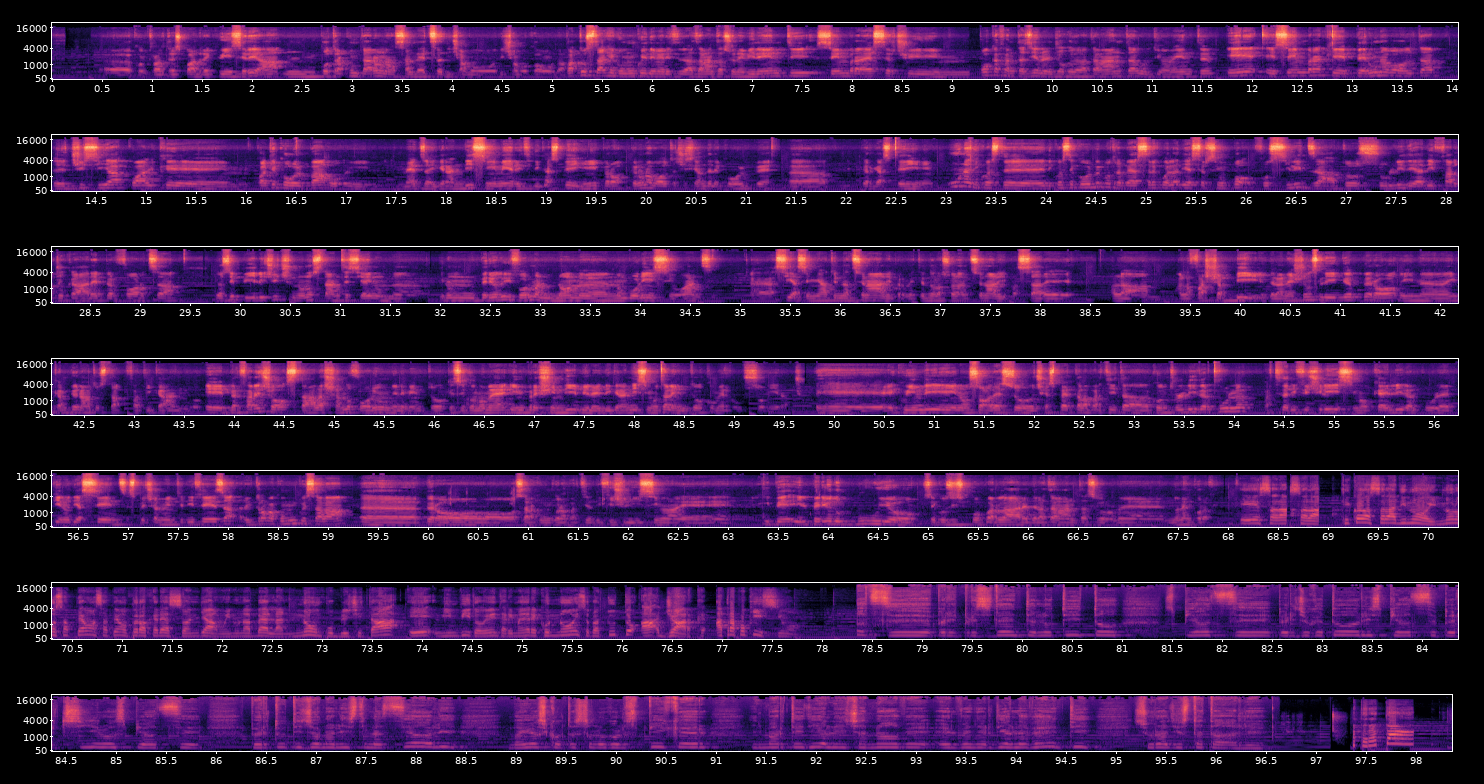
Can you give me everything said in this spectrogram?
eh, contro altre squadre qui in Serie A mh, potrà puntare a una salvezza diciamo, diciamo, comoda. Fatto sta che comunque i demeriti dell'Atalanta sono evidenti, sembra esserci mh, poca fantasia nel gioco dell'Atalanta ultimamente e, e sembra che per una volta eh, ci sia qualche, qualche colpa o, in, mezzo ai grandissimi meriti di Gasperini, però per una volta ci siano delle colpe uh, per Gasperini. Una di queste, di queste, colpe potrebbe essere quella di essersi un po' fossilizzato sull'idea di far giocare per forza Josip Ilicic nonostante sia in un, in un periodo di forma non, non buonissimo, anzi eh, sia segnato in nazionale permettendo alla sua nazionale di passare alla, alla, fascia B della Nations League, però in, in, campionato sta faticando e per fare ciò sta lasciando fuori un elemento che secondo me è imprescindibile di grandissimo talento come il russo Mirac. E, e, quindi non so, adesso ci aspetta la partita contro il Liverpool, partita difficilissima, ok, il Liverpool è pieno di assenze, specialmente difesa, ritrova comunque Salah, eh, però sarà comunque una partita difficilissima e il periodo buio, se così si può parlare, dell'Atalanta, secondo me non è ancora finito. E sarà sarà. Che cosa sarà di noi? Non lo sappiamo, sappiamo però che adesso andiamo in una bella non pubblicità e vi invito ovviamente a rimanere con noi, soprattutto a Jark. A tra pochissimo. Spiazze per il presidente Lotito, spiazze per i giocatori, spiazze per Ciro, spiazze per tutti i giornalisti laziali, ma io ascolto solo Gold Speaker il martedì alle 19 e il venerdì alle 20 su Radio Statale.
